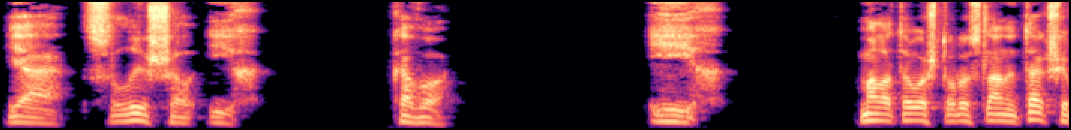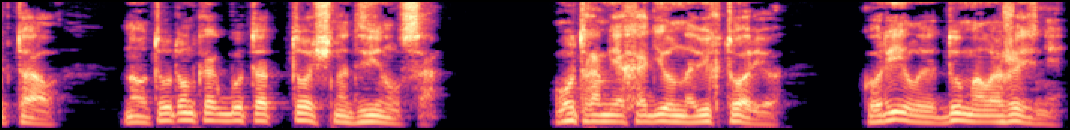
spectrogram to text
Я слышал их. Кого? Их. Мало того, что Руслан и так шептал, но тут он как будто точно двинулся. Утром я ходил на Викторию. Курил и думал о жизни.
